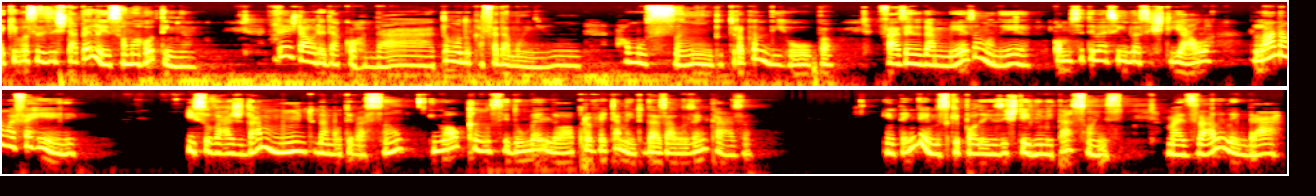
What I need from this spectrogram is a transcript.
é que vocês estabeleçam uma rotina. Desde a hora de acordar, tomando café da manhã, almoçando, trocando de roupa, fazendo da mesma maneira como se estivesse indo assistir aula lá na UFRN. Isso vai ajudar muito na motivação e no alcance do melhor aproveitamento das aulas em casa. Entendemos que podem existir limitações, mas vale lembrar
